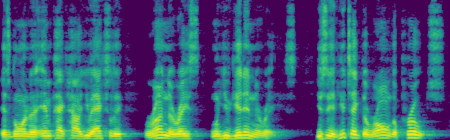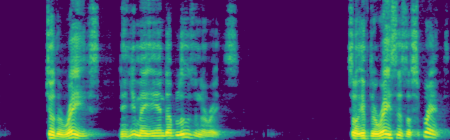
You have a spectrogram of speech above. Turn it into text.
It's going to impact how you actually run the race when you get in the race. You see, if you take the wrong approach to the race, then you may end up losing the race. So if the race is a sprint,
